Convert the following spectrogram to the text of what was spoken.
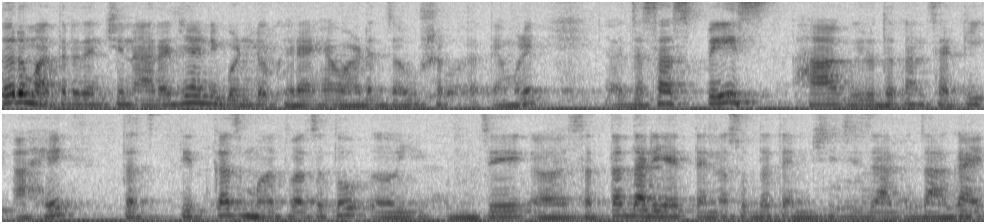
तर मात्र त्यांची नाराजी आणि बंडखोऱ्या ह्या वाढत जाऊ शकतात. त्यामुळे जसा स्पेस हा विरोधकांसाठी आहे तस तितकाच महत्त्वाचा तो जे सत्ताधारी आहेत त्यांना सुद्धा त्यांची जी जागा आहे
